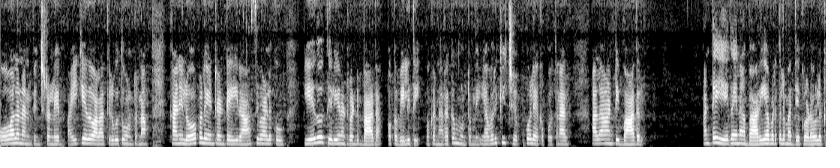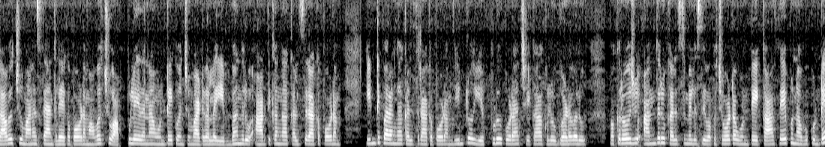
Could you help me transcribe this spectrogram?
పోవాలని అనిపించడం లేదు. పైకి ఏదో అలా తిరుగుతూ ఉంటున్నాం. కానీ లోపల ఏంటంటే ఈ రాశి వాళ్ళకు ఏదో తెలియనటువంటి బాధ. ఒక వెలితి ఒక నరకం ఉంటుంది. ఎవరికీ చెప్పుకోలేకపోతున్నారు. అలాంటి బాధలు. అంటే ఏదైనా భార్యాభర్తల మధ్య గొడవలు కావచ్చు మనశ్శాంతి లేకపోవడం అవ్వచ్చు అప్పులు ఏదైనా ఉంటే కొంచెం వాటి వల్ల ఇబ్బందులు ఆర్థికంగా కలిసి రాకపోవడం ఇంటి పరంగా కలిసి రాకపోవడం ఇంట్లో ఎప్పుడూ కూడా చికాకులు గొడవలు. ఒకరోజు అందరూ కలిసిమెలిసి ఒక చోట ఉంటే కాసేపు నవ్వుకుంటే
